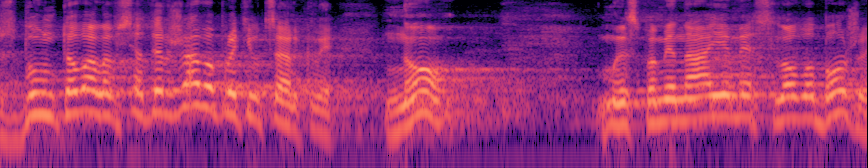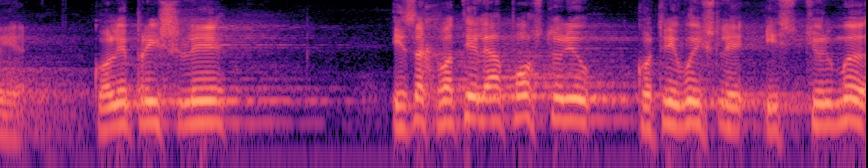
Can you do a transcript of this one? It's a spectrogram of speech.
збунтувала вся держава проти церкви. Но ми споминаємо Слово Божє, коли прийшли і захватили апостолів, котрі вийшли із тюрми,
